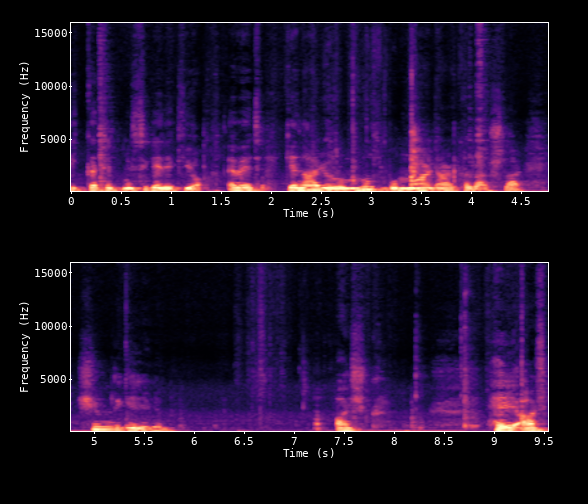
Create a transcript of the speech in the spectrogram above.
dikkat etmesi gerekiyor. Evet genel yorumumuz bunlardı arkadaşlar. Şimdi gelelim. Aşk. Hey aşk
